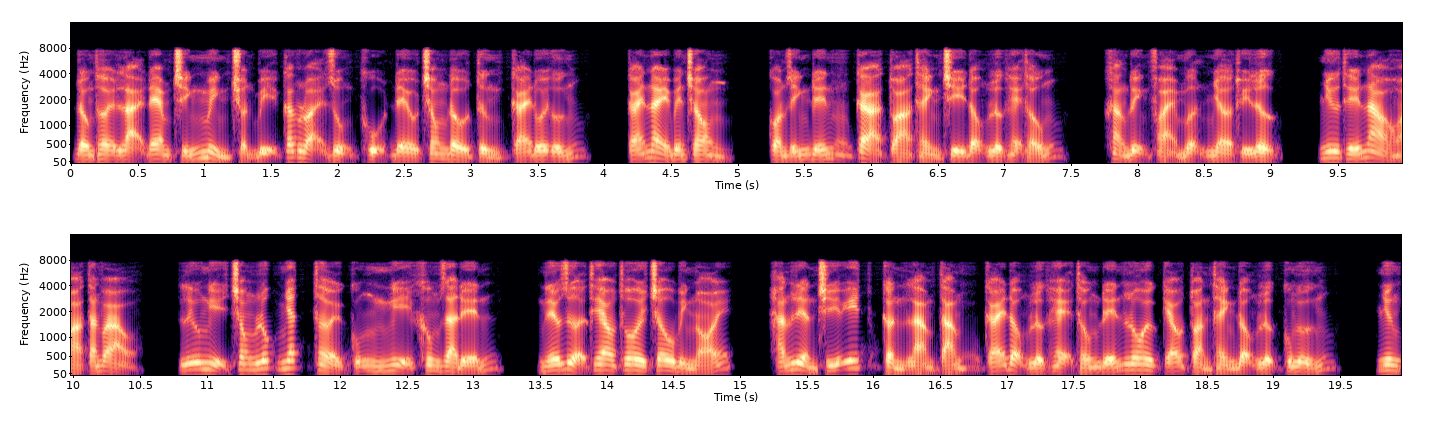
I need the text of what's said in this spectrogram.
đồng thời lại đem chính mình chuẩn bị các loại dụng cụ đều trong đầu từng cái đối ứng, cái này bên trong, còn dính đến cả tòa thành trì động lực hệ thống, khẳng định phải mượn nhờ thủy lực, như thế nào hòa tan vào, Lưu Nghị trong lúc nhất thời cũng nghĩ không ra đến, nếu dựa theo Thôi Châu Bình nói, hắn liền chí ít cần làm 8 cái động lực hệ thống đến lôi kéo toàn thành động lực cung ứng, nhưng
